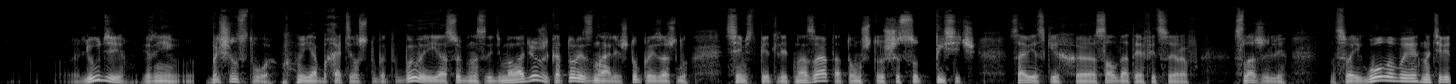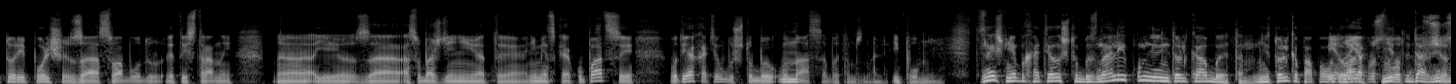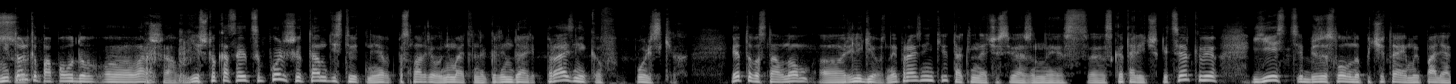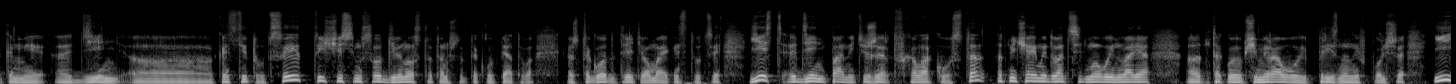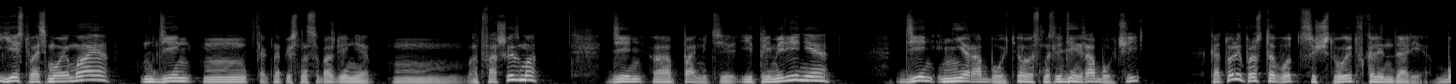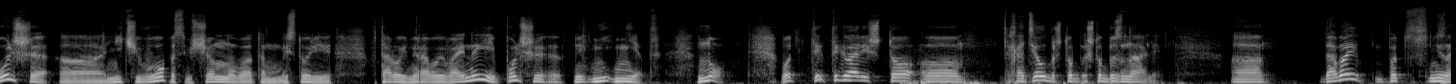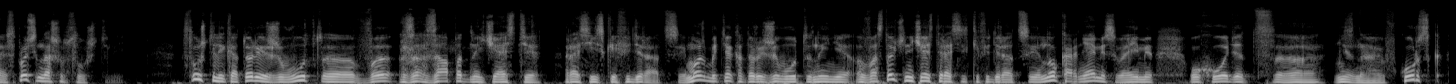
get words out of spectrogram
люди, вернее, большинство, я бы хотел, чтобы это было, и особенно среди молодежи, которые знали, что произошло 75 лет назад, о том, что 600 тысяч советских солдат и офицеров сложили свои головы на территории Польши за свободу этой страны э, и за освобождение от э, немецкой оккупации. Вот я хотел бы, чтобы у нас об этом знали и помнили. Ты знаешь, мне бы хотелось, чтобы знали и помнили не только об этом, не только по поводу... Не, ну я просто не, вот да, сейчас... не, не только по поводу э, Варшавы. И что касается Польши, там действительно, я вот посмотрел внимательно календарь праздников польских, это в основном э, религиозные праздники, так или иначе связанные с, с католической церковью. Есть, безусловно, почитаемый поляками э, День э, Конституции 1790, там что-то такое, 5 кажется, года, 3 мая Конституции. Есть День памяти жертв Холокоста, отмечаемый 27 января, такой общемировой, признанный в Польше. И есть 8 мая, день, как написано, освобождения от фашизма, День э, памяти и примирения, день нерабочий, в смысле, день рабочий, который просто вот существует в календаре. Больше э, ничего посвященного там, истории Второй мировой войны и больше э, нет. Но вот ты, ты говоришь, что э, хотел бы, чтобы, чтобы знали. Э, давай, вот, не знаю, спросим наших слушателей. Слушателей, которые живут э, в за, западной части Российской Федерации. Может быть, те, которые живут ныне в восточной части Российской Федерации, но корнями своими уходят, э, не знаю, в Курск,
